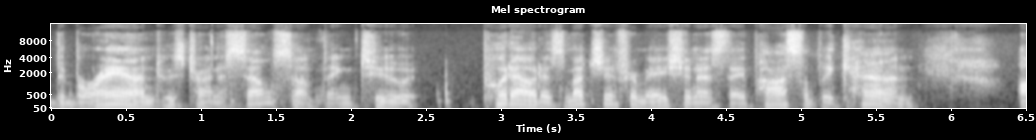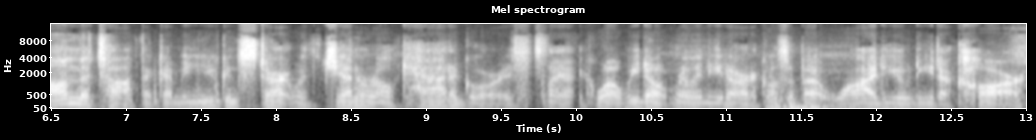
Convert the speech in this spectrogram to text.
the brand who's trying to sell something to put out as much information as they possibly can on the topic. I mean, you can start with general categories It's like, well, we don't really need articles about why do you need a car.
